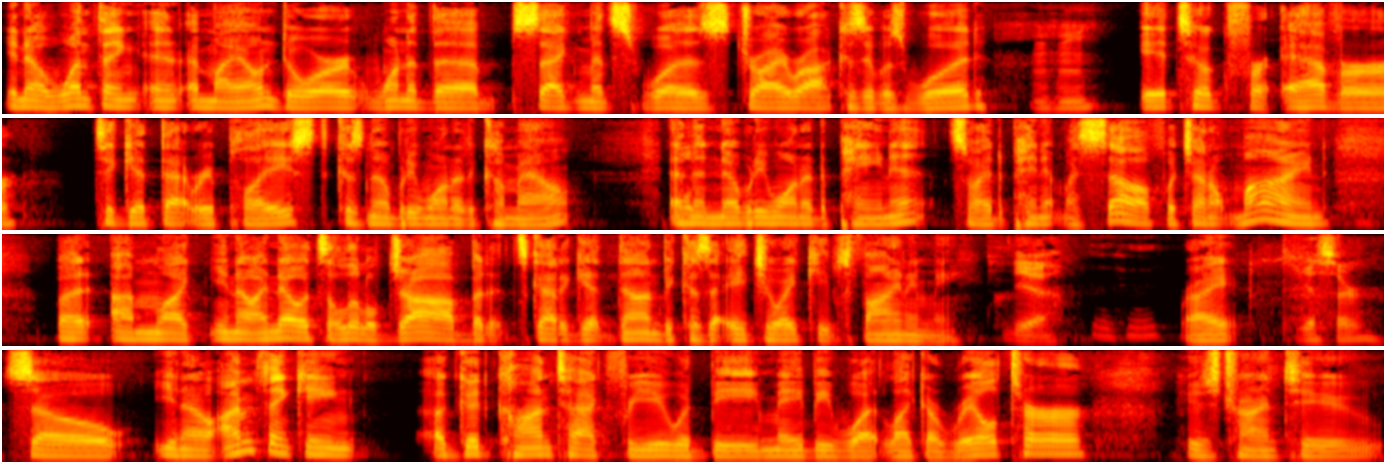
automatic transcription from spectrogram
You know, one thing in, in my own door, one of the segments was dry rot because it was wood. It took forever to get that replaced because nobody wanted to come out. And then nobody wanted to paint it. So I had to paint it myself, which I don't mind. But I'm like, you know, I know it's a little job, but it's got to get done because the HOA keeps finding me. Yeah. Right. Yes, sir. So, you know, I'm thinking a good contact for you would be maybe what, like a realtor who's trying to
